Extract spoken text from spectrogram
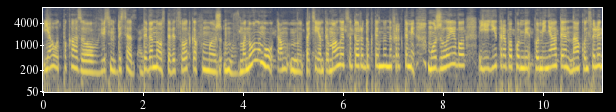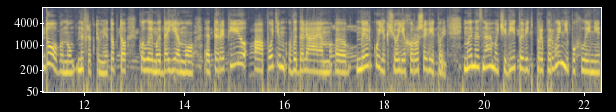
Я от показував 80-90% в, в минулому там пацієнти мали циторедуктивну нефректомію. Можливо, її треба помі- поміняти на консолідовану нефректомію. Тобто, коли ми даємо е, терапію, а потім видаляємо е, нирку, якщо є хороша відповідь. Ми не знаємо, чи відповідь при первинній пухлині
